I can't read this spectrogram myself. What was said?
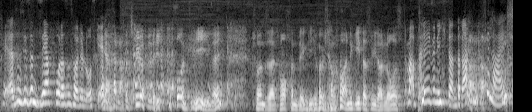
Okay, also Sie sind sehr froh, dass es heute losgeht. Ja, natürlich. Und wie, ne? Schon seit Wochen denke ich immer wieder, wann geht das wieder los? Im April bin ich dann dran, vielleicht.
